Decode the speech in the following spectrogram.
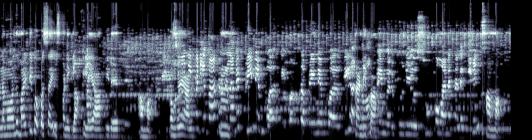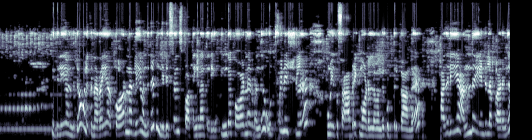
நம்ம வந்து மல்டி பர்பஸா யூஸ் பண்ணிக்கலாம். இல்லையா? இது. ஆமா. ரொம்பவே எல்லாமே பிரீமியம் குவாலிட்டி பிரீமியம் குவாலிட்டி கண்டிப்பா. சூப்பரான கலெக்ஷன்ஸ் ஆமா. இதுலயே வந்துட்டு உங்களுக்கு நிறைய கார்னர்லயே வந்துட்டு நீங்க டிஃபரன்ஸ் பாத்தீங்கன்னா தெரியும். இந்த கார்னர் வந்து உட் ஃபினிஷ்ல உங்களுக்கு ஃபேப்ரிக் மாடல்ல வந்து கொடுத்துருக்காங்க. அதுலயே அந்த எண்ட்ல பாருங்க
